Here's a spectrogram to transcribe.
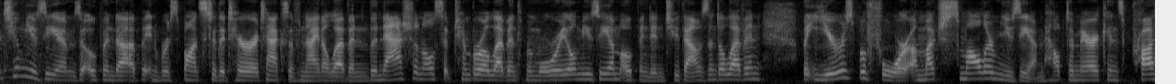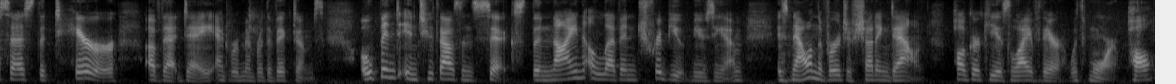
Two museums opened up in response to the terror attacks of 9 11. The National September 11th Memorial Museum opened in 2011, but years before, a much smaller museum helped Americans process the terror of that day and remember the victims. Opened in 2006, the 9 11 Tribute Museum is now on the verge of shutting down. Paul Gerke is live there with more. Paul?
